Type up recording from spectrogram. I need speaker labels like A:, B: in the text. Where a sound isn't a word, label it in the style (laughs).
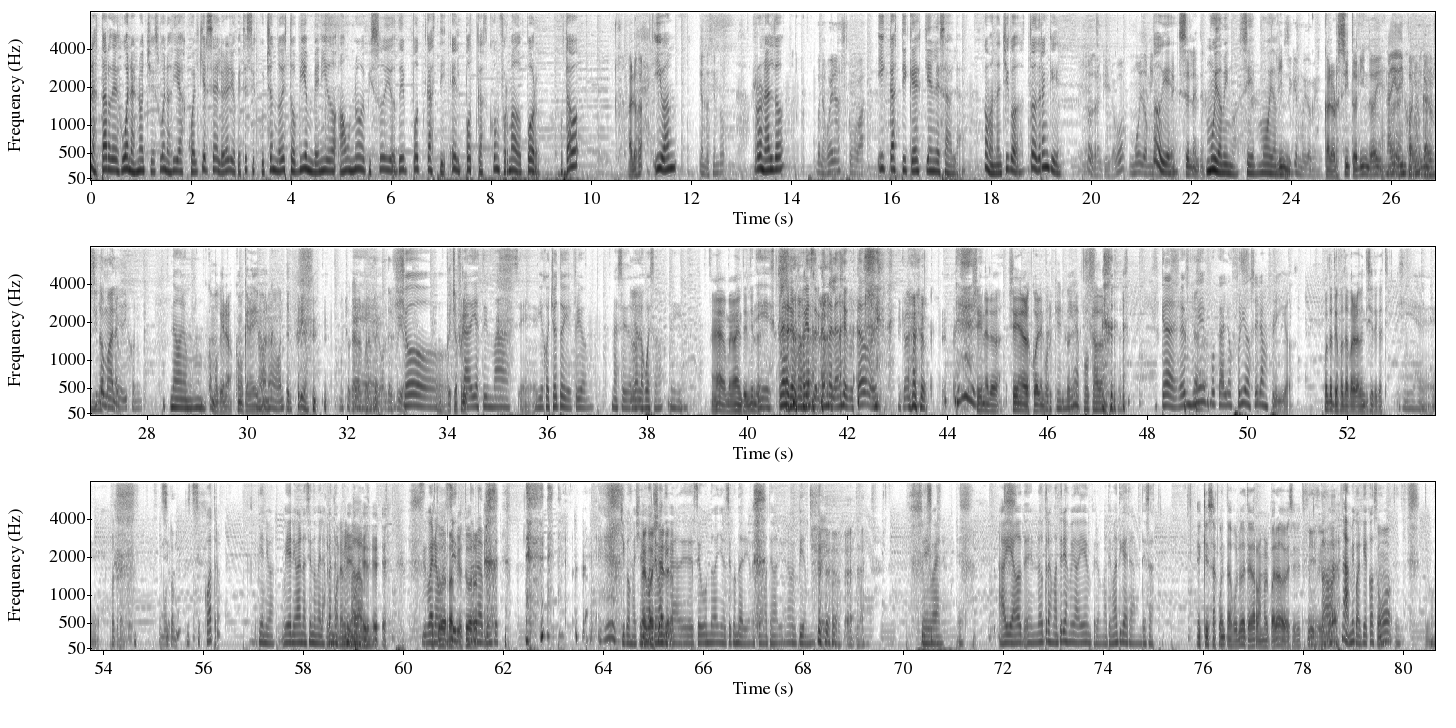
A: Buenas tardes, buenas noches, buenos días, cualquier sea el horario que estés escuchando esto, bienvenido a un nuevo episodio de Podcasty, el podcast conformado por Gustavo,
B: Aloha.
A: Iván,
C: ¿Qué anda haciendo?
A: Ronaldo
D: Buenas, buenas, ¿cómo va?
A: y Casti, que es quien les habla. ¿Cómo andan chicos? ¿Todo tranqui?
D: Todo tranquilo, ¿vos?
C: Muy domingo.
A: Todo bien.
B: Excelente.
A: Muy domingo, sí, muy domingo.
B: Lindo.
D: Sí que es muy domingo.
B: Calorcito lindo ahí.
C: Nadie
B: Ahora,
C: dijo nunca.
D: calorcito malo.
C: Nadie dijo nunca.
A: No, no,
B: ¿Cómo que no? ¿Cómo que nadie dijo
C: No, no, aguante el frío. (laughs) Mucho calor
A: Eh,
C: para mí.
D: Aguanta el frío.
A: yo
B: Pecho frío.
A: cada día estoy más eh, viejo choto y el frío me hace doler
D: Ah.
A: los huesos. ¿no? Y-
B: Ah, me vas entendiendo.
A: es claro, me voy acercando a la edad de Gustavo. y- (laughs)
D: Claro. (laughs)
B: Lleguen, a los, lleguen a los 40.
C: Porque en mi época.
A: Claro, en mi época los fríos eran fríos.
B: ¿Cuánto te falta para los 27, Casti?
A: Eh,
C: Otra vez.
D: Un montón.
A: ¿sí, ¿Cuatro? Bien, Iván. Bien, Iván haciéndome las cuentas.
C: la misma
A: bueno,
B: Estuvo
A: sí,
B: rápido, estuvo
A: no. (laughs) Chicos, me llevé matemática de segundo año de secundaria. Me llevé matemática, no me pidan mucho. Sí, bueno. eh, había ot- en otras materias me iba bien, pero en matemática era un desastre.
B: es que esas cuentas boludas te agarran mal parado a veces, ¿viste?
D: Sí,
B: Como que,
C: estaba-.
A: Nada, a mí cualquier cosa.
B: ¿Cómo?
A: Entonces, tipo,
